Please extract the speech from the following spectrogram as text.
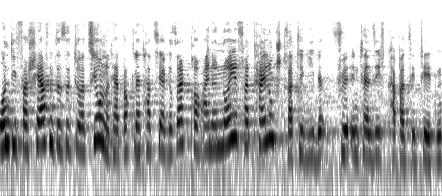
Und die verschärfende Situation, und Herr Bocklet hat es ja gesagt, braucht eine neue Verteilungsstrategie für Intensivkapazitäten.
